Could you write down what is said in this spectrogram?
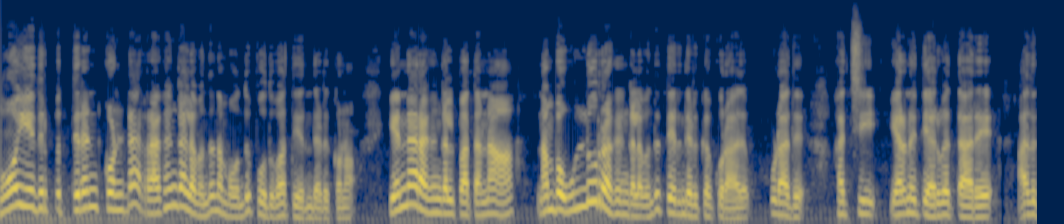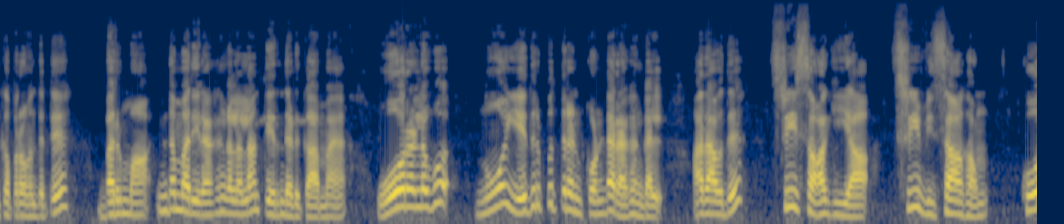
நோய் எதிர்ப்பு திறன் கொண்ட ரகங்களை வந்து நம்ம வந்து பொதுவாக தேர்ந்தெடுக்கணும். என்ன ரகங்கள் பார்த்தோன்னா நம்ம உள்ளூர் ரகங்களை வந்து தேர்ந்தெடுக்க கூடாது கூடாது. ஹச்சி இரநூத்தி அறுபத்தாறு அதுக்கப்புறம் வந்துட்டு பர்மா இந்த மாதிரி ரகங்களெல்லாம் தேர்ந்தெடுக்காம ஓரளவு நோய் எதிர்ப்பு திறன் கொண்ட ரகங்கள். அதாவது ஸ்ரீ சாகியா ஸ்ரீ விசாகம் கோ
